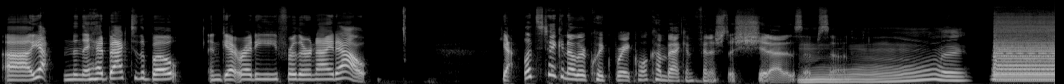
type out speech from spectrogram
Uh, yeah. And then they head back to the boat and get ready for their night out. Yeah. Let's take another quick break. We'll come back and finish the shit out of this episode. Mm, right.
